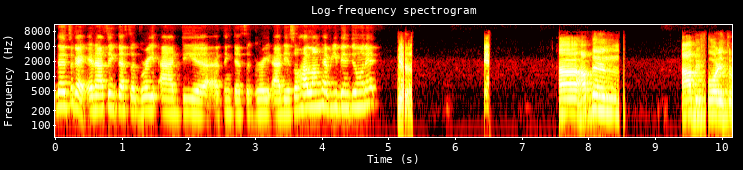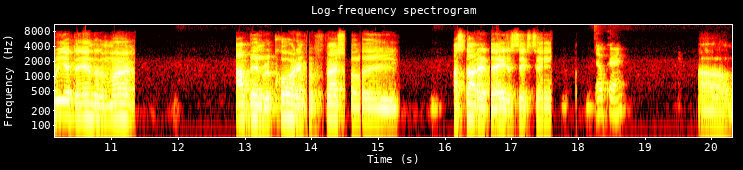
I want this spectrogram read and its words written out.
that's okay. And I think that's a great idea. I think that's a great idea. So how long have you been doing it? Yeah. Uh, I've been, I'll be 43 at the end of the month. I've been recording professionally. I started at the age of 16. Okay. Um,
